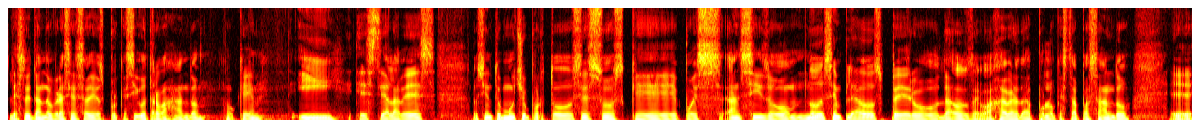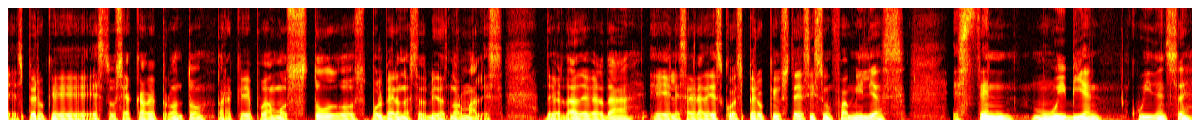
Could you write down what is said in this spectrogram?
Le estoy dando gracias a Dios porque sigo trabajando, ¿ok? Y este a la vez lo siento mucho por todos esos que pues han sido no desempleados pero dados de baja, ¿verdad? Por lo que está pasando. Eh, espero que esto se acabe pronto para que podamos todos volver a nuestras vidas normales. De verdad, de verdad, eh, les agradezco. Espero que ustedes y sus familias estén muy bien. Cuídense.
